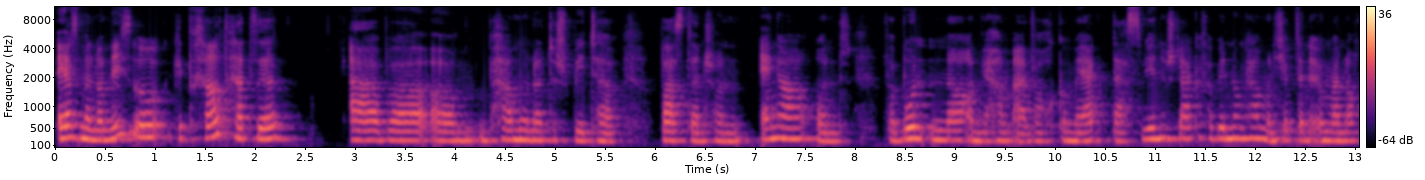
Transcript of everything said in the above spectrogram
erstmal noch nicht so getraut hatte. Aber ähm, ein paar Monate später war es dann schon enger und verbundener und wir haben einfach auch gemerkt, dass wir eine starke Verbindung haben. Und ich habe dann irgendwann noch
